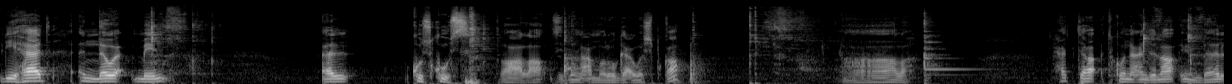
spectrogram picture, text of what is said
لهذا النوع من الكسكس. voilà نزيدو نعمرو كاع واش بقى. voilà. حتى تكون عندنا une belle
